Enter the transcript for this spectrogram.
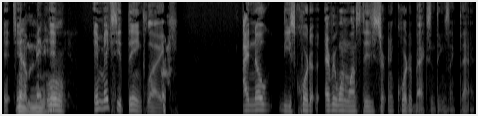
It, It's been a minute. Mm. it makes you think like I know these quarter everyone wants these certain quarterbacks and things like that.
